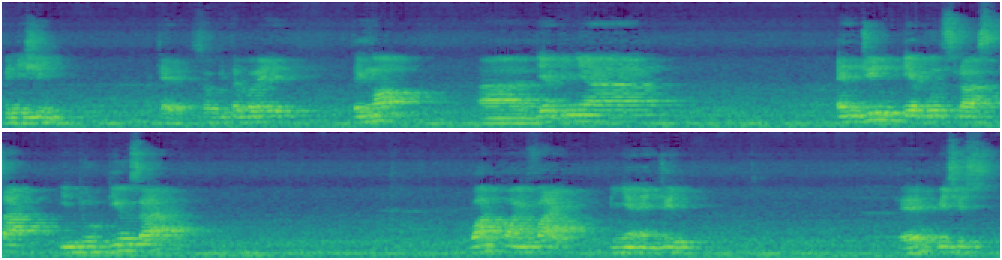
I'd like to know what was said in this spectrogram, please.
finishing. Okay, so kita boleh tengok uh, dia punya engine dia pun sudah start introduce ah 1.5 punya engine. Okay which is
